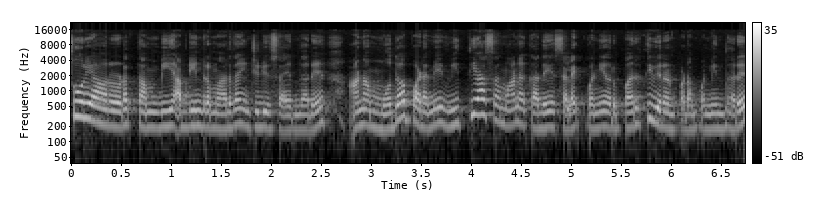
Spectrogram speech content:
சூர்யா அவரோட தம்பி அப்படின்ற மாதிரி தான் இன்ட்ரடியூஸ் ஆயிருந்தாரு. ஆனால் மொதல் படமே வித்தியாசமான கதையை செலக்ட் பண்ணி அவர் பருத்தி வீரன் படம் பண்ணியிருந்தாரு.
